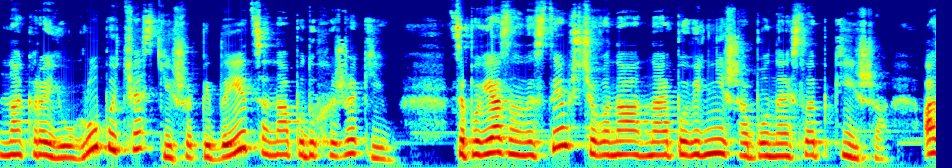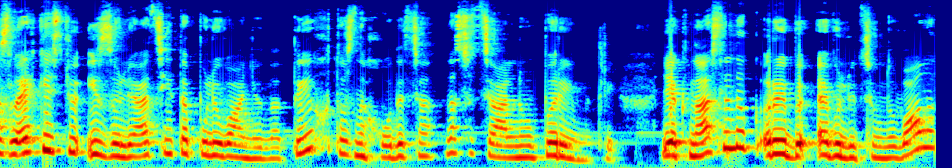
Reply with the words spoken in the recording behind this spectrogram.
на краю групи частіше піддається нападу хижаків. Це пов'язане не з тим, що вона найповільніша або найслабкіша, а з легкістю ізоляції та полювання на тих, хто знаходиться на соціальному периметрі. Як наслідок, риби еволюціонували,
